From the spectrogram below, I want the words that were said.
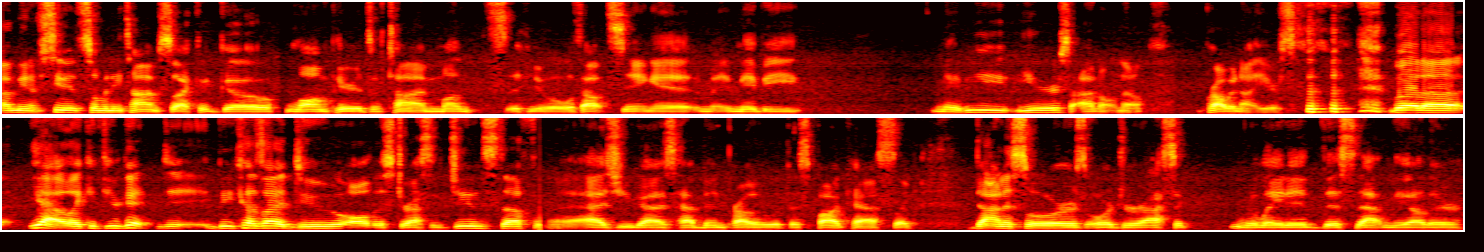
I mean, I've seen it so many times, so I could go long periods of time, months, if you will, without seeing it. Maybe, maybe years. I don't know. Probably not years. but uh, yeah, like if you get because I do all this Jurassic June stuff, uh, as you guys have been probably with this podcast, like dinosaurs or Jurassic related this, that, and the other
